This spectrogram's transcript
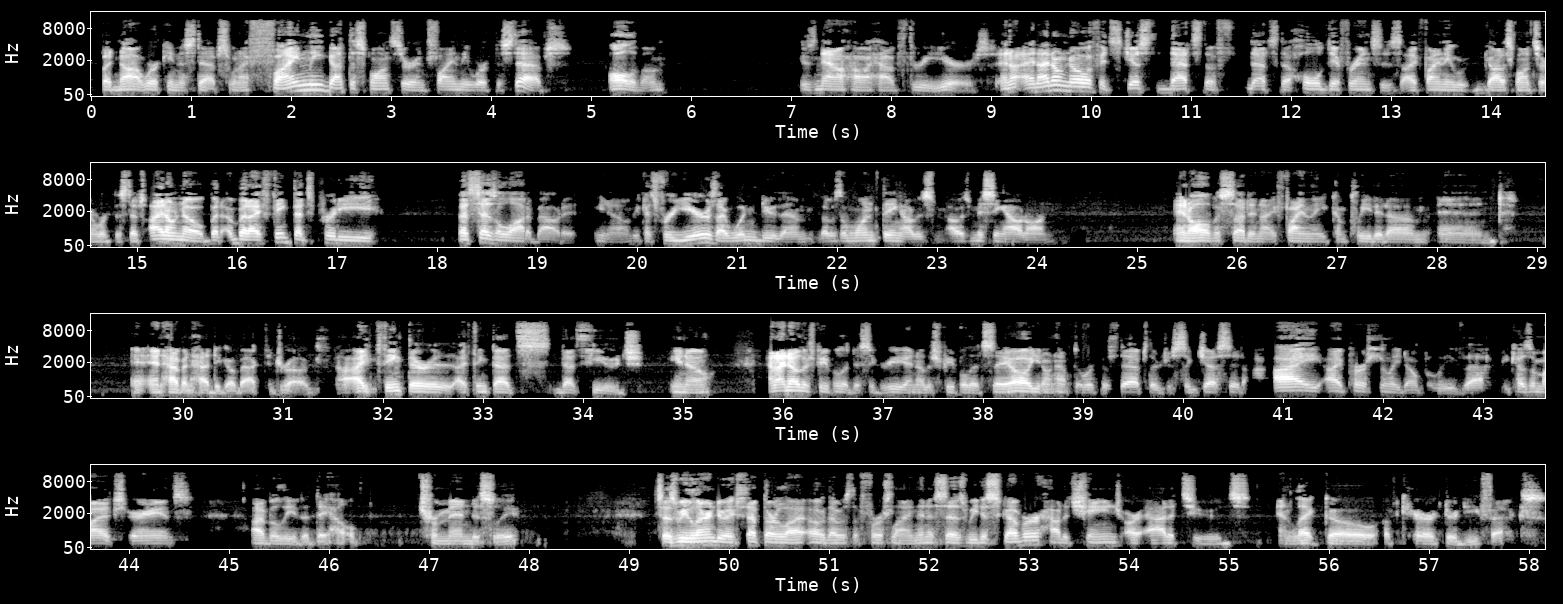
but not working the steps. When I finally got the sponsor and finally worked the steps, all of them, is now how I have three years, and I, and I don't know if it's just that's the that's the whole difference. Is I finally got a sponsor and worked the steps. I don't know, but but I think that's pretty. That says a lot about it, you know, because for years I wouldn't do them. That was the one thing I was I was missing out on, and all of a sudden I finally completed them and and haven't had to go back to drugs. I think there is. I think that's that's huge, you know and I know there's people that disagree. I know there's people that say, "Oh, you don't have to work the steps; they're just suggested." I I personally don't believe that because of my experience. I believe that they help tremendously. It says we learn to accept our life. Oh, that was the first line. Then it says we discover how to change our attitudes and let go of character defects.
